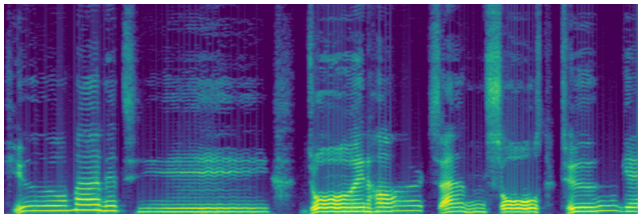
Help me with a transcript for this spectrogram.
humanity. Join hearts and souls together.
